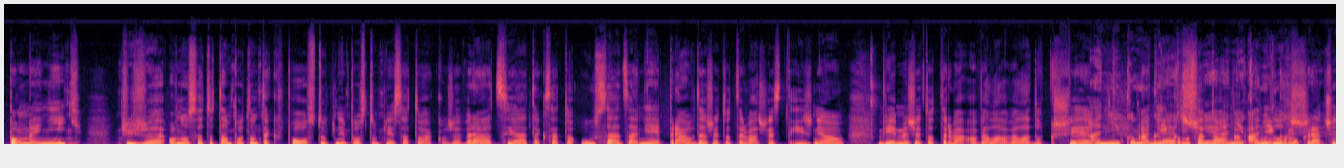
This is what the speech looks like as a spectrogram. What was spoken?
pomeniť, čiže ono sa to tam potom tak postupne, postupne sa to akože vrácia, tak sa to usádza. Nie je pravda, že to trvá 6 týždňov. Vieme, že to trvá oveľa, oveľa dlhšie. A niekomu, a niekomu kratšie, sa to, a niekomu, a niekomu kratšie,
